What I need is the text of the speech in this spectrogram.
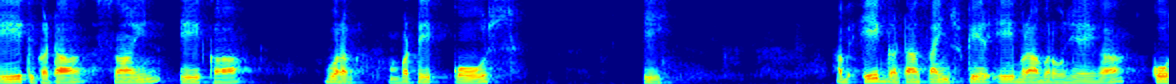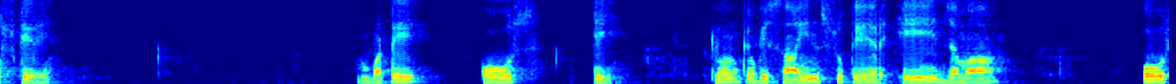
एक घटा साइन ए का वर्ग बटे कोस ए। अब एक घटा साइन स्क्वेयर ए बराबर हो जाएगा कोस स्क्वेयर ए बटे कोस ए। क्यों? क्योंकि साइन स्क्वेयर ए जमा कोस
